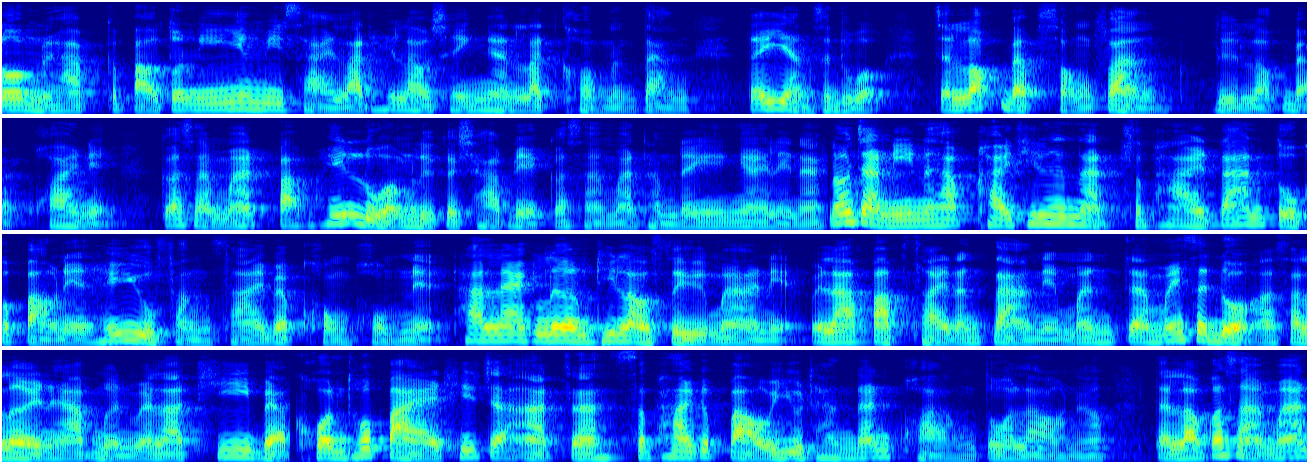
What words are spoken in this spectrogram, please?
ร่มนะครับ กระเป๋าตัวนี้ยังมีสายรัดให้เราใช้งานรัดของต่างๆได้อย่างสะดวก จะล็อกแบบ 2 ฝั่ง หรือล็อกแบบไขว้เนี่ย ก็สามารถปรับให้หลวมหรือกระชับเนี่ย ก็สามารถทำได้ง่าย ๆเลยนะ นอกจากนี้นะครับ ใครที่ถนัดสะพายด้านตัวกระเป๋าเนี่ย ให้อยู่ฝั่งซ้ายแบบของผมเนี่ย ถ้าแรกเริ่มที่เราซื้อมาเนี่ย เวลาปรับสายต่างๆเนี่ย มันจะไม่สะดวกเอาซะเลยนะครับ เหมือนเวลาที่แบบคนทั่วไปที่จะอาจจะสะพายกระเป๋าอยู่ทางด้านขวาของตัวเราเนาะ แต่เราก็สามารถ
